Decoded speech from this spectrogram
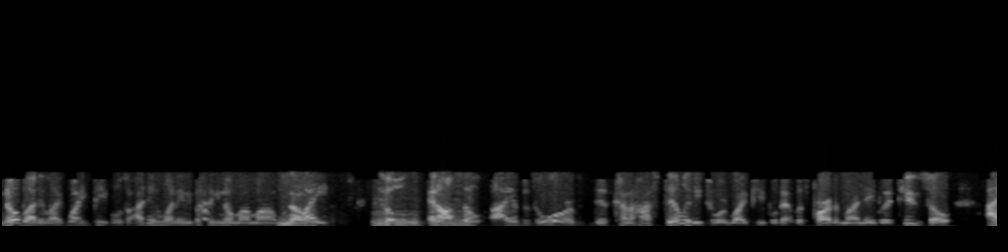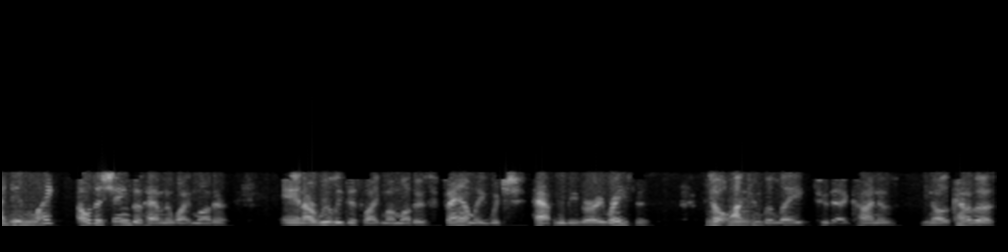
nobody liked white people, so I didn't want anybody to know my mom was No. white. So, Mhm. and also I absorbed this kind of hostility toward white people that was part of my neighborhood too. So I didn't like. I was ashamed of having a white mother, and I really disliked my mother's family, which happened to be very racist. So I Mhm. can relate to that kind of, you know, kind of a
